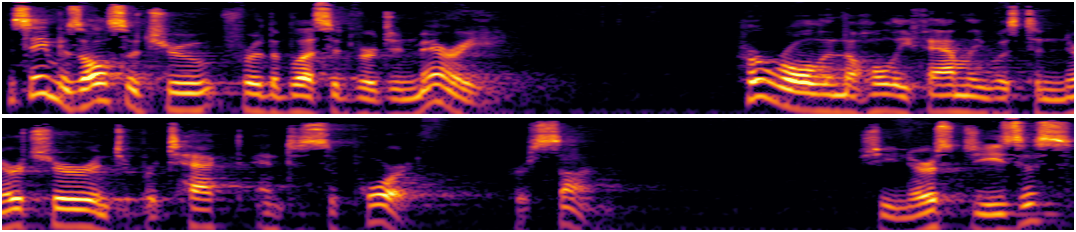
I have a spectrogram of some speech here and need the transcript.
The same is also true for the Blessed Virgin Mary. Her role in the Holy Family was to nurture and to protect and to support her son. She nursed Jesus,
